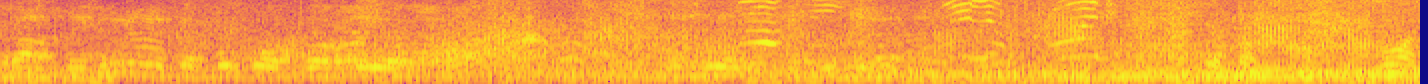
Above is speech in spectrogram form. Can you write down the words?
Красный Крыльев Пуковского района. Вон.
